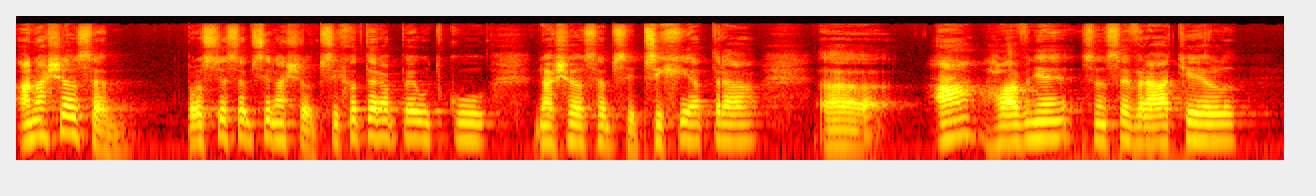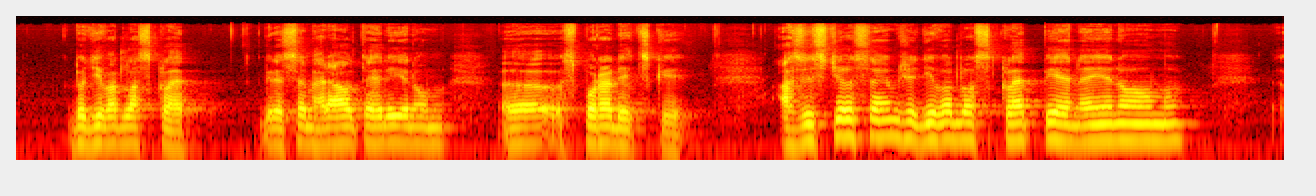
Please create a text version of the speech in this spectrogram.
a našel jsem. Prostě jsem si našel psychoterapeutku, našel jsem si psychiatra eh, a hlavně jsem se vrátil do divadla Sklep, kde jsem hrál tehdy jenom sporadicky. A zjistil jsem, že divadlo Sklep je nejenom eh,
